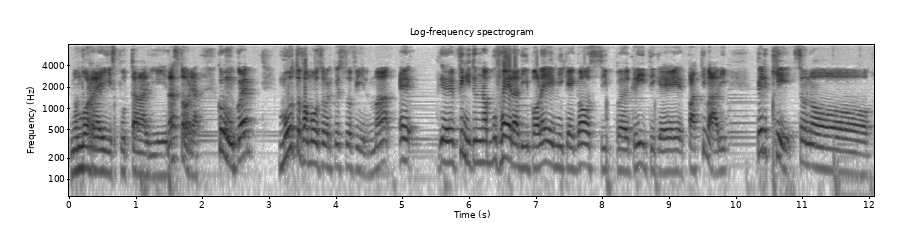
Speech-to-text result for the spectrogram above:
non vorrei sputtanargli la storia. Comunque, molto famoso per questo film. È, è finito in una bufera di polemiche, gossip, critiche e fatti vari. Perché sono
